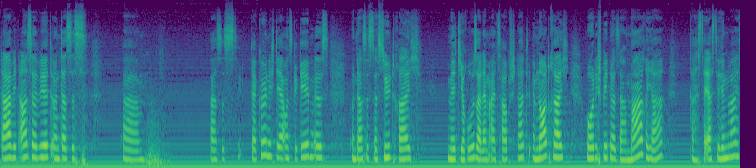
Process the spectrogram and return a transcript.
David auserwählt und das ist, ähm, das ist der König, der uns gegeben ist. Und das ist das Südreich mit Jerusalem als Hauptstadt. Im Nordreich wurde später Samaria, das ist der erste Hinweis,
